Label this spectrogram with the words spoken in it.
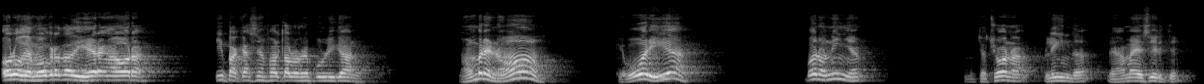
O los demócratas dijeran ahora, ¿y para qué hacen falta los republicanos? No, hombre, no. Qué bobería. Bueno, niña, muchachona, linda, déjame decirte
